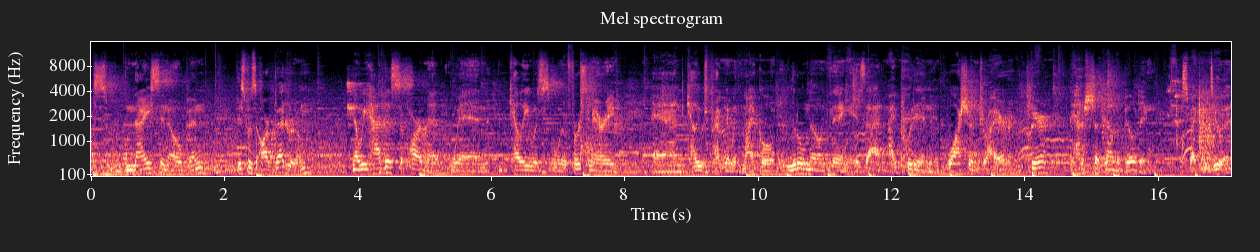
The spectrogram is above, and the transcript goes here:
It's nice and open. This was our bedroom. Now we had this apartment when Kelly was when we were first married, and Kelly was pregnant with Michael. Little known thing is that I put in washer and dryer here. They had to shut down the building so I could do it,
